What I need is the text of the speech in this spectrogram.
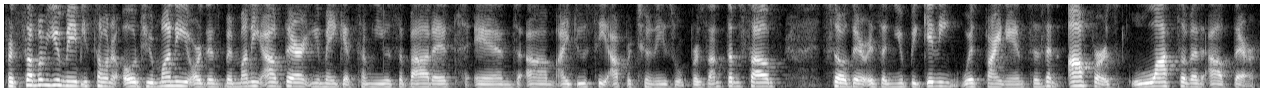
For some of you, maybe someone owed you money or there's been money out there. You may get some news about it. And um, I do see opportunities will present themselves. So there is a new beginning with finances and offers, lots of it out there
